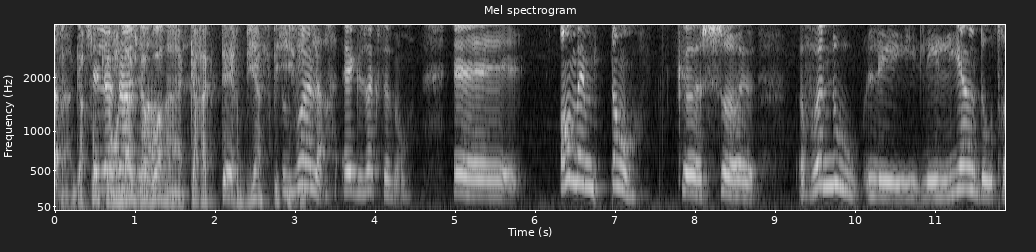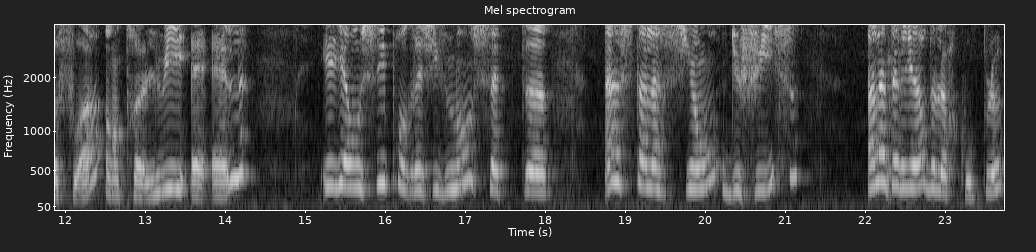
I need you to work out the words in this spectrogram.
un garçon qui est en âge d'avoir un caractère bien spécifique. Voilà, exactement. Et en même temps que se renouent les, les liens d'autrefois entre lui et elle, il y a aussi progressivement cette euh, installation du fils à l'intérieur de leur couple,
